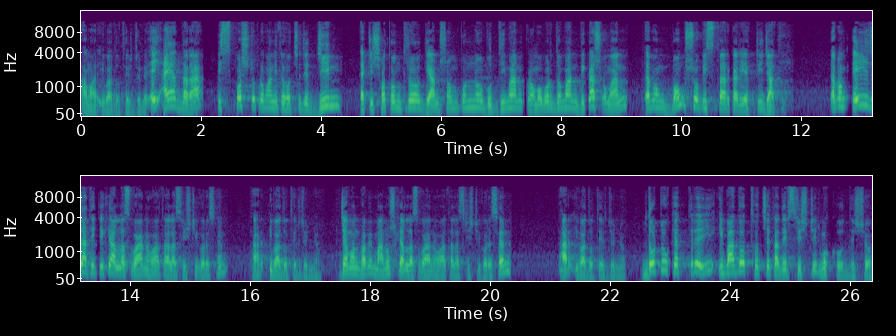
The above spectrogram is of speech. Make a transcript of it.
আমার ইবাদতের জন্য। এই আয়াত দ্বারা স্পষ্ট প্রমাণিত হচ্ছে যে জিন একটি স্বতন্ত্র জ্ঞান সম্পন্ন বুদ্ধিমান, ক্রমবর্ধমান, বিকাশমান এবং বংশ বিস্তারকারী একটি জাতি। এবং এই জাতিটিকে আল্লাহ সুবাহন হাত সৃষ্টি করেছেন তার ইবাদতের জন্য। যেমনভাবে মানুষকে আল্লাহ সুবাহন হাত সৃষ্টি করেছেন তার ইবাদতের জন্য। দুটো ক্ষেত্রেই ইবাদত হচ্ছে তাদের সৃষ্টির মুখ্য উদ্দেশ্য।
